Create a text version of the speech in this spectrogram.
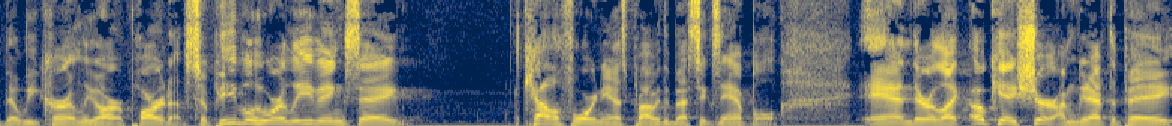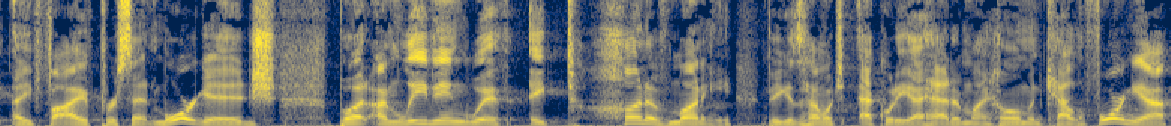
that we currently are a part of. So, people who are leaving, say, California is probably the best example and they're like, okay, sure, I'm going to have to pay a 5% mortgage, but I'm leaving with a ton of money because of how much equity I had in my home in California.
